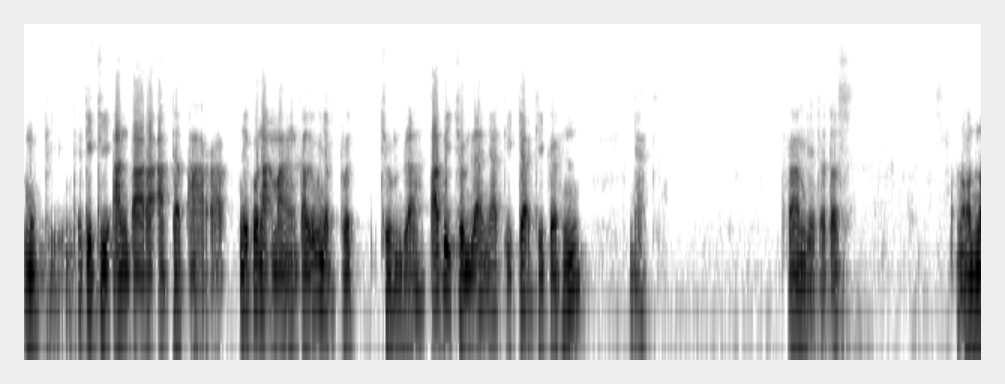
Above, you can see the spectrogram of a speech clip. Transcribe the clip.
mubin. Jadi di antara adat Arab niku nak mangkel nyebut jumlah, tapi jumlahnya tidak dikehendaki. Paham gitu? Terus nonton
